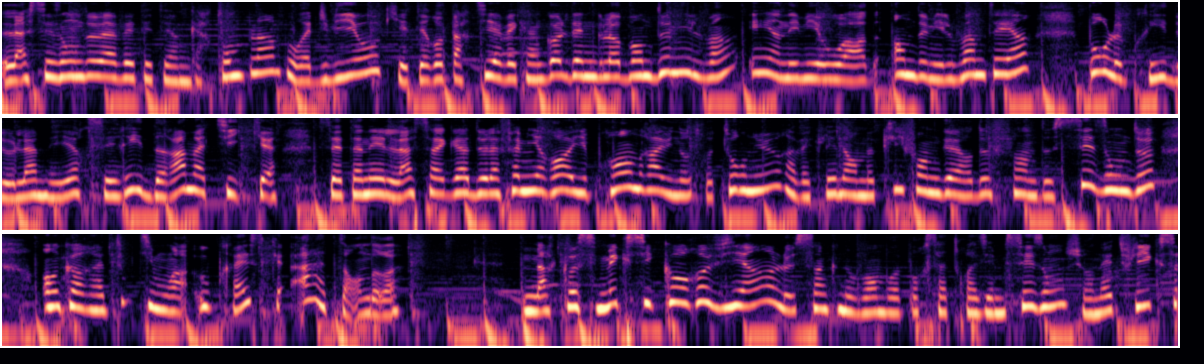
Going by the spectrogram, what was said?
La saison 2 avait été un carton plein pour HBO qui était reparti avec un Golden Globe en 2020 et un Emmy Award en 2021 pour le prix de la meilleure série dramatique. Cette année, la saga de la famille Roy prendra une autre tournure avec l'énorme cliffhanger de fin de saison saison 2. Encore un tout petit mois ou presque à attendre. Narcos Mexico revient le 5 novembre pour sa troisième saison sur Netflix.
